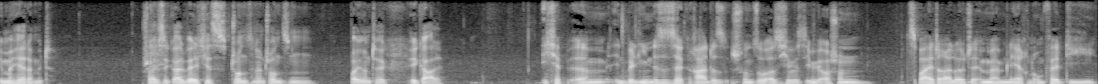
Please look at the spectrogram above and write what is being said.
Immer her damit. Scheißegal welches, Johnson Johnson, BioNTech, egal. Ich habe ähm, in Berlin ist es ja gerade schon so, also ich habe jetzt irgendwie auch schon zwei, drei Leute in meinem näheren Umfeld, die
